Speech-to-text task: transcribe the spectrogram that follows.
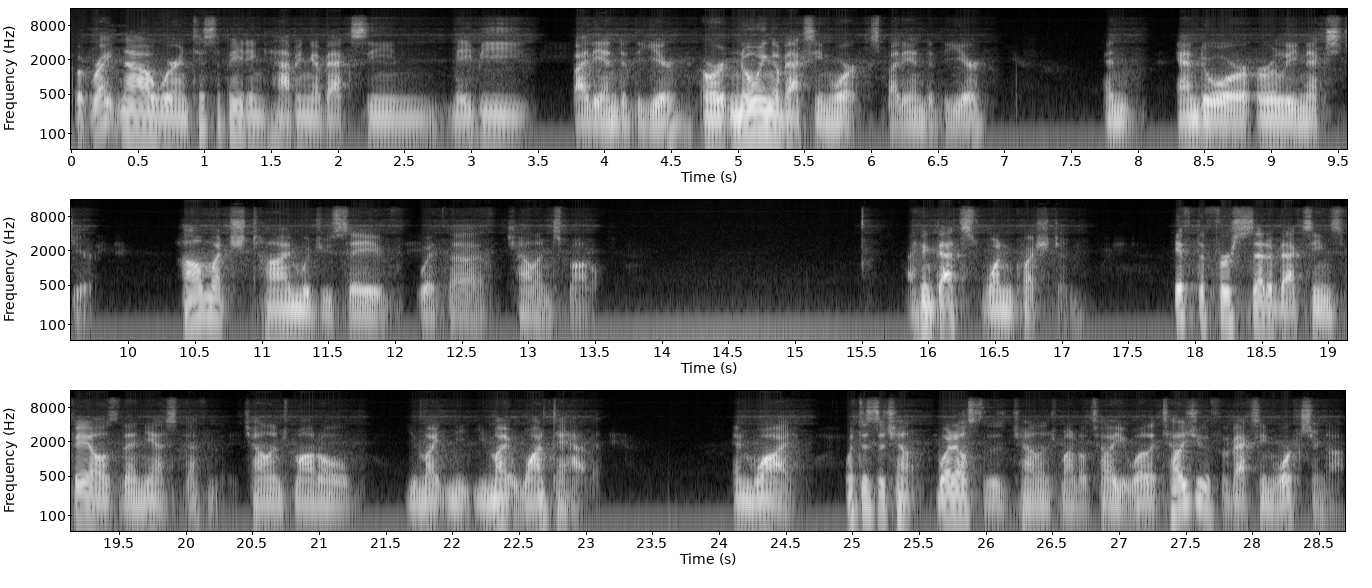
But right now, we're anticipating having a vaccine maybe by the end of the year, or knowing a vaccine works by the end of the year, and and or early next year how much time would you save with a challenge model? I think that's one question. If the first set of vaccines fails, then yes, definitely challenge model. You might need, you might want to have it, and why? What does the what else does the challenge model tell you? Well, it tells you if a vaccine works or not,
